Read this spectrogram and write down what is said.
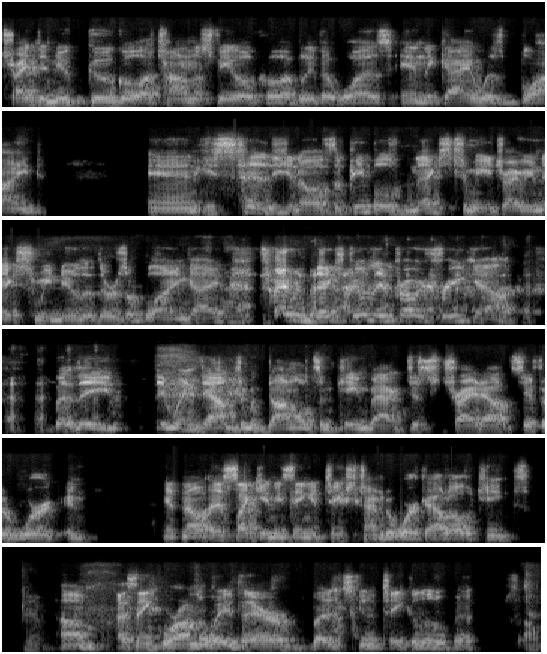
tried the new Google autonomous vehicle, I believe it was, and the guy was blind. And he said, you know, if the people next to me, driving next to me, knew that there was a blind guy driving next to him, they'd probably freak out. But they they went down to McDonald's and came back just to try it out and see if it would work. And you know, it's like anything; it takes time to work out all the kinks. Yeah. Um, I think we're on the way there, but it's going to take a little bit. So,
